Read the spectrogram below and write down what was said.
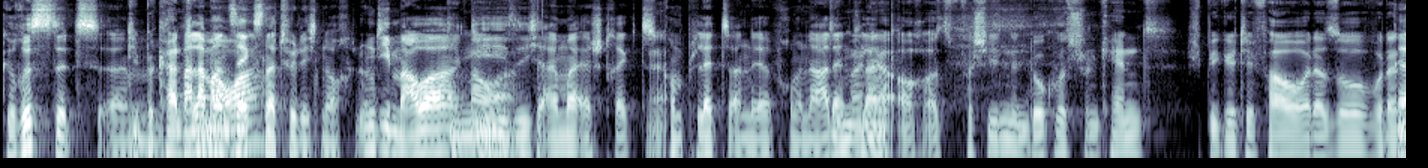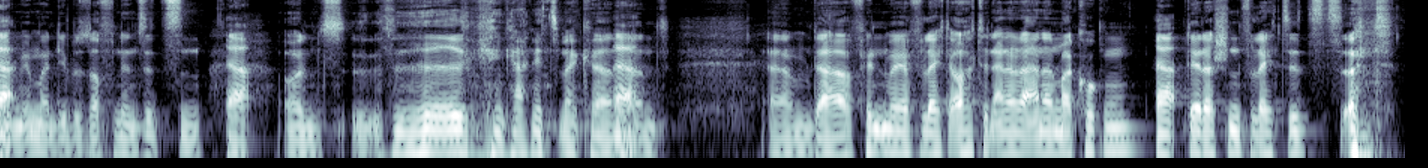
gerüstet. Ähm, Die bekannte Ballermann Mauer? 6 natürlich noch. Und die Mauer, Die die, Mauer. sich einmal erstreckt, komplett an der Promenade die man entlang. ja auch aus verschiedenen Dokus schon kennt, Spiegel TV oder so, wo dann Ja. eben immer die Besoffenen sitzen Ja. und gar nichts mehr können. Ja. Und ähm, da finden wir ja vielleicht auch den einen oder anderen mal gucken, Ja. der da schon vielleicht sitzt. Und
